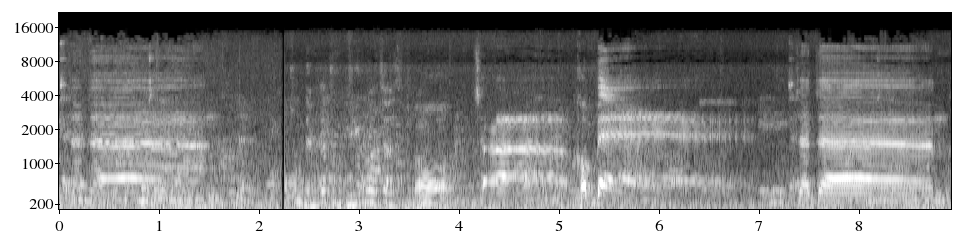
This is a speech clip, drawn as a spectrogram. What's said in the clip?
짜잔. 냄새가 좀 비린 것 같지 않습니까? 어, 자, 건배. 짜잔.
